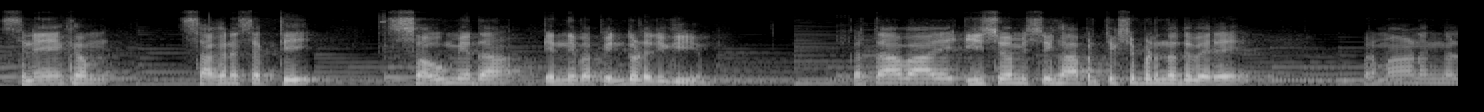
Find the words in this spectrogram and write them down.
സ്നേഹം സഹനശക്തി സൗമ്യത എന്നിവ പിന്തുടരുകയും കർത്താവായ ഈശോ മിശിഹ പ്രത്യക്ഷപ്പെടുന്നതുവരെ പ്രമാണങ്ങൾ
